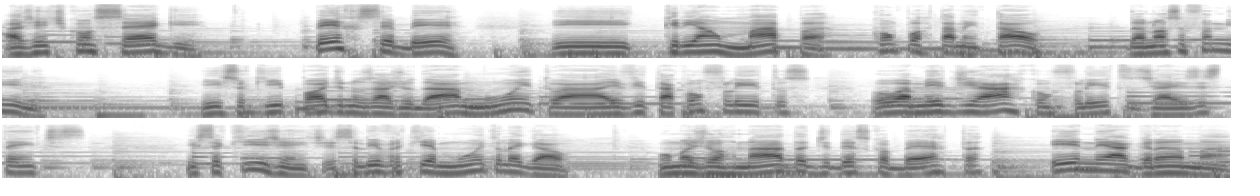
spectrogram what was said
a gente consegue perceber e criar um mapa comportamental da nossa família. Isso aqui pode nos ajudar muito a evitar conflitos ou a mediar conflitos já existentes. Isso aqui, gente, esse livro aqui é muito legal. Uma jornada de descoberta Enneagrama,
